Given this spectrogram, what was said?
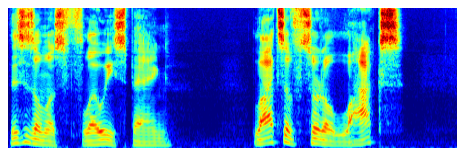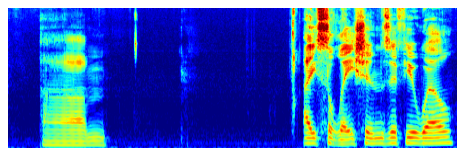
This is almost flowy Sbang lots of sort of locks, um, isolations, if you will.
